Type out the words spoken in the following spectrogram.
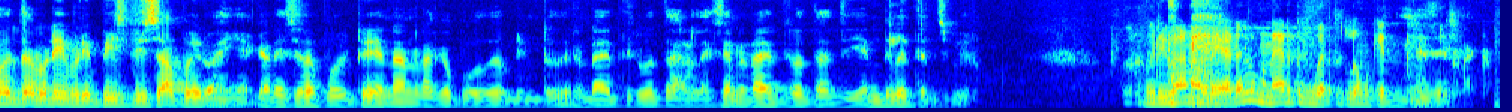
மத்தபடி இப்படி பீஸ் பீஸாக போயிடுவாங்க கடைசியில் போயிட்டு என்ன நடக்க போகுது அப்படின்றது ரெண்டாயிரத்தி இருபத்தாறு எலெக்ஷன் ரெண்டாயிரத்தி இருபத்தஞ்சு எண்டில் தெரிஞ்சு போயிடும் ஒரு விரிவான உரையாடல். உங்கள் நேரத்துக்கு வரத்துக்குள்ள முக்கிய வணக்கம்.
